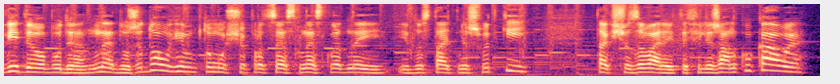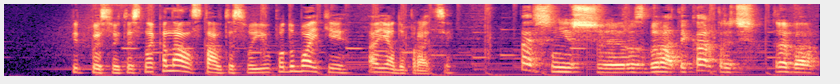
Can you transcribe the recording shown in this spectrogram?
Відео буде не дуже довгим, тому що процес не складний і достатньо швидкий. Так що заварюйте філіжанку кави, підписуйтесь на канал, ставте свої вподобайки, а я до праці. Перш ніж е, розбирати картридж, треба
